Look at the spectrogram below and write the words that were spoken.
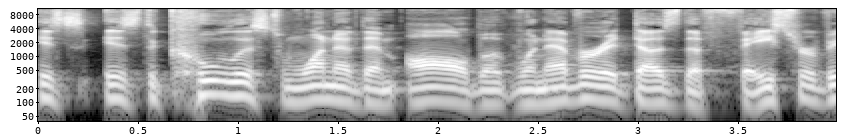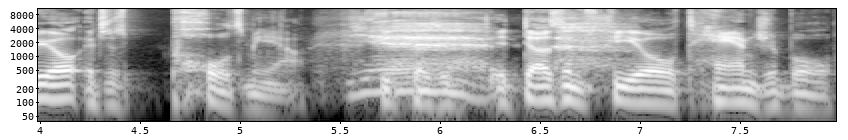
is is the coolest one of them all, but whenever it does the face reveal, it just pulls me out yeah. because it, it, doesn't feel tangible.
